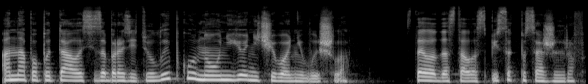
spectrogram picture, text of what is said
Она попыталась изобразить улыбку, но у нее ничего не вышло. Стелла достала список пассажиров.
